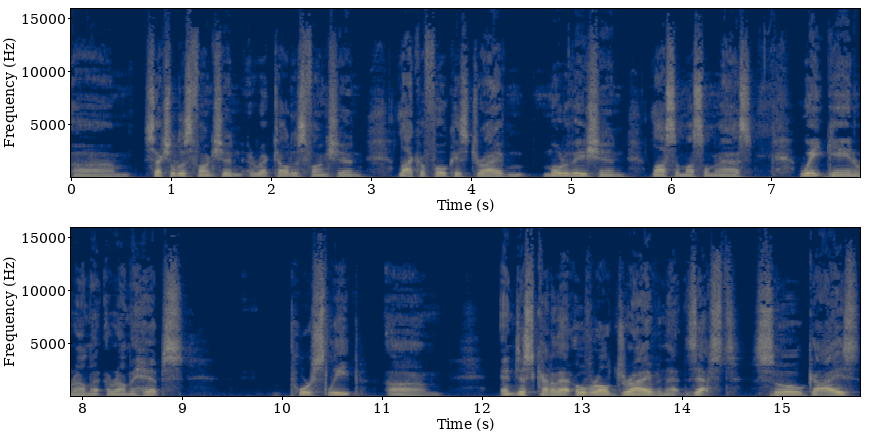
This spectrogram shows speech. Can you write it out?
Um, sexual dysfunction, erectile dysfunction, lack of focus, drive, motivation, loss of muscle mass, weight gain around the around the hips, poor sleep, um, and just kind of that overall drive and that zest. So guys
